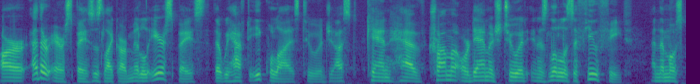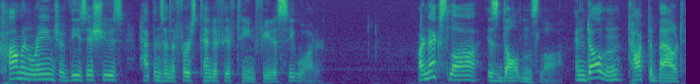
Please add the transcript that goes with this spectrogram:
our other air spaces, like our middle ear space, that we have to equalize to adjust, can have trauma or damage to it in as little as a few feet. And the most common range of these issues happens in the first 10 to 15 feet of seawater. Our next law is Dalton's law. And Dalton talked about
